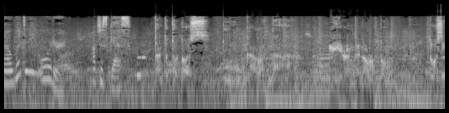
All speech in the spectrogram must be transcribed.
Now, what did he order? I'll just guess. Tanto todos, tunukarata. Meidän kanaloto. Tosi.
